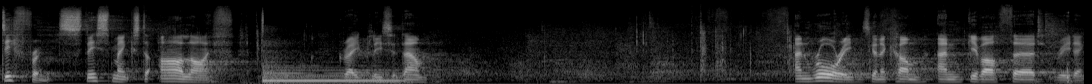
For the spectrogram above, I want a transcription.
difference this makes to our life. Great, please sit down. And Rory is going to come and give our third reading.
